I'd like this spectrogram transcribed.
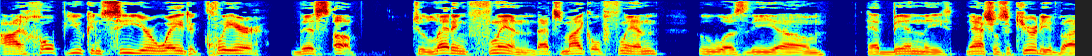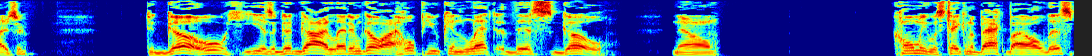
I hope you can see your way to clear this up, to letting Flynn, that's Michael Flynn, who was the um, had been the national security advisor to go. He is a good guy. Let him go. I hope you can let this go. Now, Comey was taken aback by all this,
